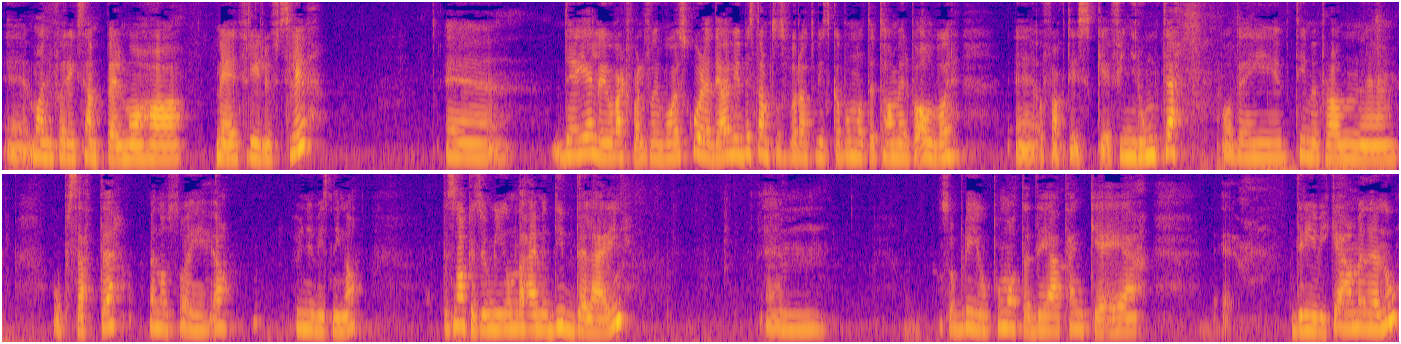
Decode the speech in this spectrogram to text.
eh, man f.eks. må ha mer friluftsliv. Eh, det gjelder jo i hvert fall for vår skole. Det har vi bestemt oss for at vi skal på en måte ta mer på alvor eh, og faktisk eh, finne rom til. Både i timeplanoppsettet, men også i ja, undervisninga. Det snakkes jo mye om det her med dybdelæring. Um, og så blir jo på en måte det jeg tenker er eh, Driver ikke jeg med det nå?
